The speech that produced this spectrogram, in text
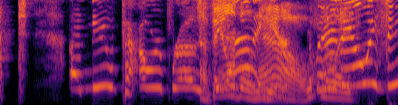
what? A new Power Pros Get Available now. But they always do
